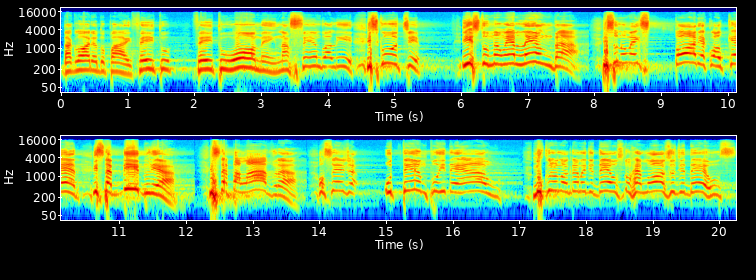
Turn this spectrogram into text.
da glória do Pai, feito feito homem, nascendo ali. Escute, isto não é lenda, isso não é história história qualquer, isto é Bíblia, isto é palavra. Ou seja, o tempo ideal no cronograma de Deus, no relógio de Deus,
